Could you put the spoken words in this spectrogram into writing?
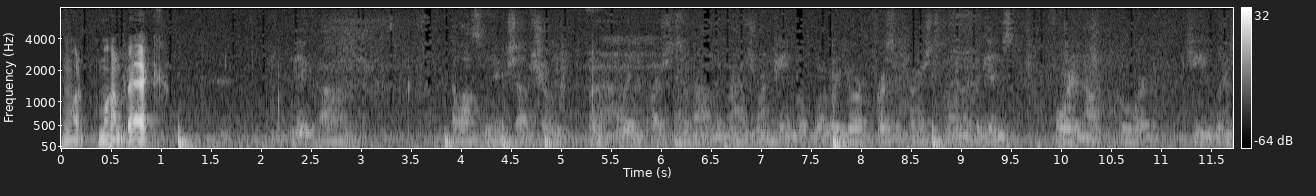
want want back. Nick, uh, the loss of Nick Chubb surely questions around the Browns run game, but what were your first impressions going up against Ford and Hunt, who were key winners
